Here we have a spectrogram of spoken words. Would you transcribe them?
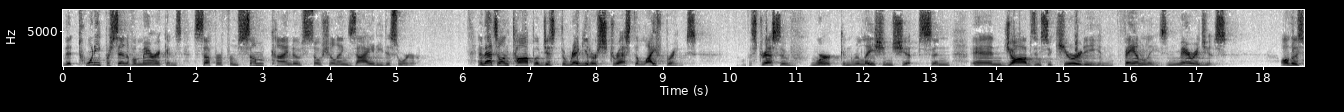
that 20% of Americans suffer from some kind of social anxiety disorder. And that's on top of just the regular stress that life brings the stress of work and relationships and, and jobs and security and families and marriages. All those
